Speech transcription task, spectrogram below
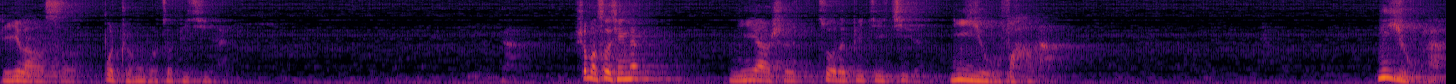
李老师不准我做笔记。啊，什么事情呢？你要是做了笔记记，你有法了，你有了，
